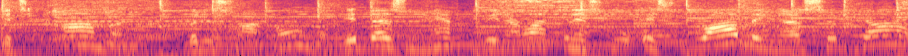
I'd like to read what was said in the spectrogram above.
It's common, but it's not normal. It doesn't have to be in our life. And it's, it's robbing us of God.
